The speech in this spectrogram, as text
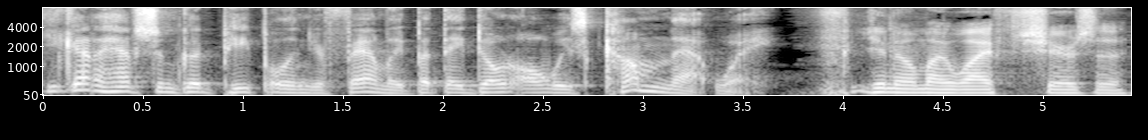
you got to have some good people in your family, but they don't always come that way. You know, my wife shares a,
